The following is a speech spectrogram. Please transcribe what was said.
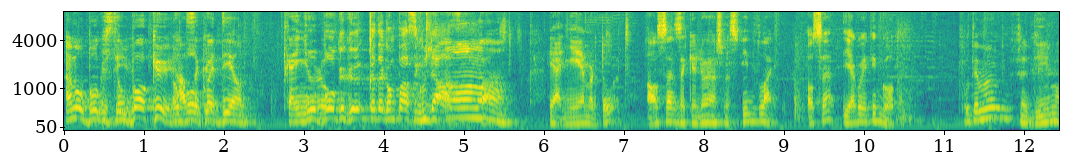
A më u bo kështu? U bo ky, a se ku e di un. Të ka rëndësi. U bo ky, këtë e kom pas në klasë. Ja, një emër duhet. Ose, se kjo loja është me sfidë vllai. Ose, ja ku e ke gotën. Po të më? S'e di më.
